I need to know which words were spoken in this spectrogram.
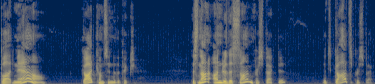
But now, God comes into the picture. It's not under the sun perspective, it's God's perspective.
